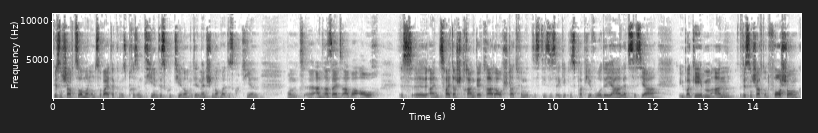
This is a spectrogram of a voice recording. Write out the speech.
Wissenschaftssommern und so weiter können wir es präsentieren, diskutieren, auch mit den Menschen nochmal diskutieren. Und andererseits aber auch ist äh, ein zweiter Strang, der gerade auch stattfindet, ist dieses Ergebnispapier wurde ja letztes Jahr übergeben an Wissenschaft und Forschung,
